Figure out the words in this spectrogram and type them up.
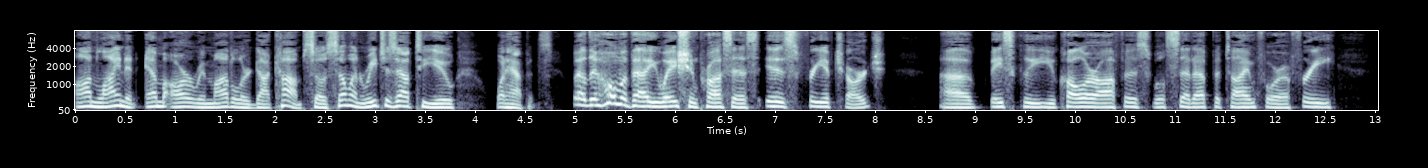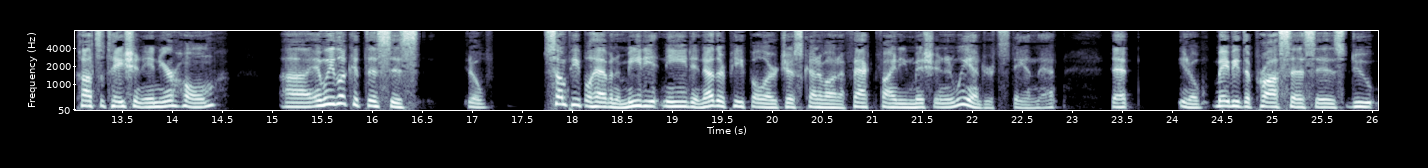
online at mrremodeler.com. So someone reaches out to you. What happens? Well, the home evaluation process is free of charge. Uh, basically, you call our office. We'll set up a time for a free consultation in your home. Uh, and we look at this as, you know, some people have an immediate need and other people are just kind of on a fact finding mission. And we understand that, that, you know, maybe the process is do,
